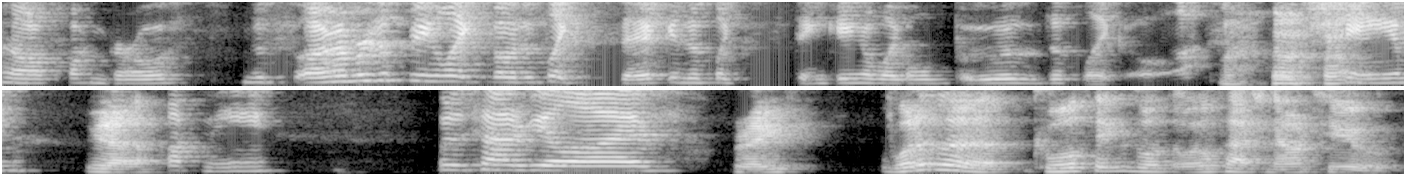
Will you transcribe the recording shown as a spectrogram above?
Oh, it's fucking gross. Just I remember just being like so just like sick and just like stinking of like old booze and just like ugh, old shame. yeah, Fuck me. What a time to be alive. right. One of the cool things about the oil patch now too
